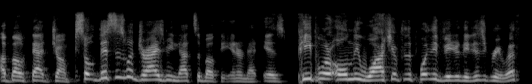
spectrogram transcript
about that jump. So this is what drives me nuts about the internet is people are only watching up to the point in the video they disagree with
